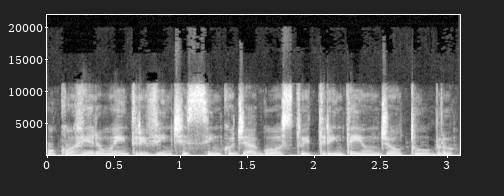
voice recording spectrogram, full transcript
ocorreram entre 25 de agosto e 31 de outubro.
